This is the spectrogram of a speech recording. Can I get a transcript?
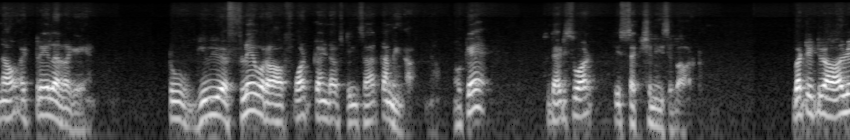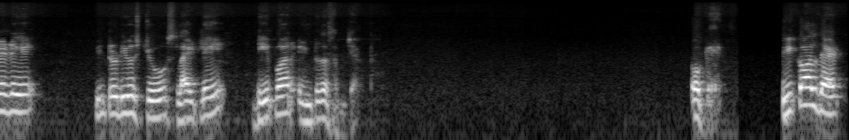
now a trailer again to give you a flavor of what kind of things are coming up now. Okay? So that is what this section is about. But it will already introduced you slightly deeper into the subject. Okay. Recall that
